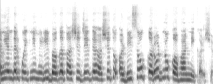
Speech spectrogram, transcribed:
આની અંદર કોઈકની મિલી ભગત હશે જે તે હશે તો અઢીસો કરોડનો કૌભાંડ નીકળશે.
